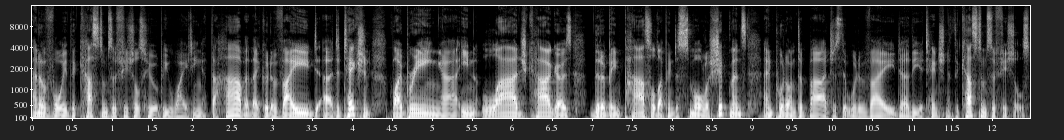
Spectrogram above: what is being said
and avoid the customs officials who would be waiting at the harbor. They could evade uh, detection by bringing uh, in large cargoes that have been parceled up into smaller shipments and put onto barges that would evade uh, the attention of the customs officials.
